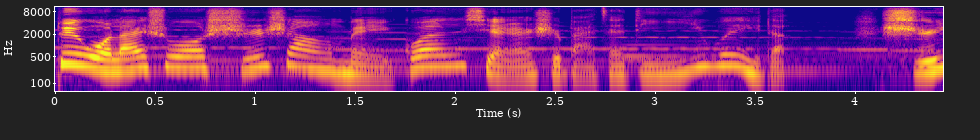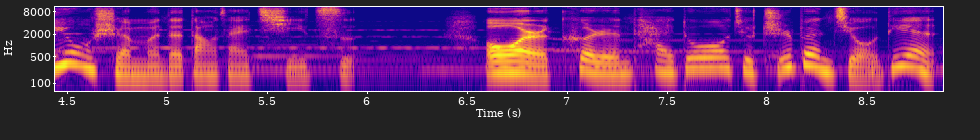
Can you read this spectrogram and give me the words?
对我来说，时尚美观显然是摆在第一位的，实用什么的倒在其次。偶尔客人太多，就直奔酒店。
